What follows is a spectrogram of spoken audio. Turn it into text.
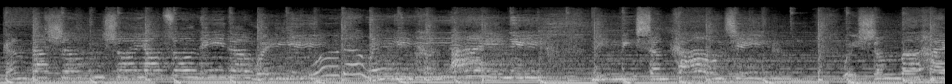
敢大声说要做你的唯一。我的唯一明明很爱你，明明想靠近，为什么还要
